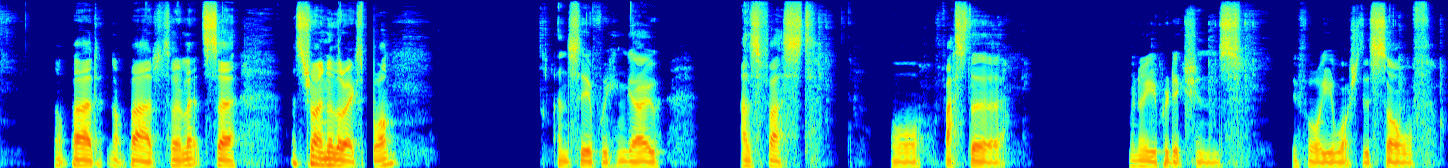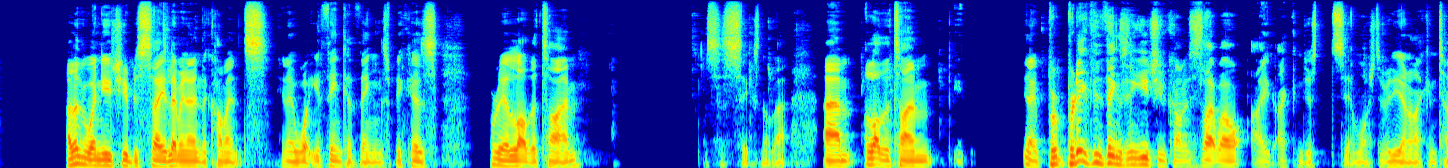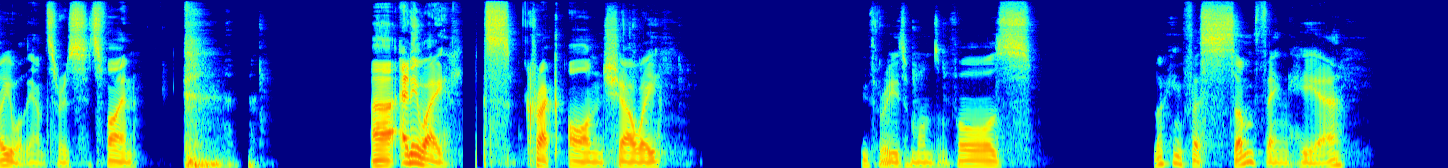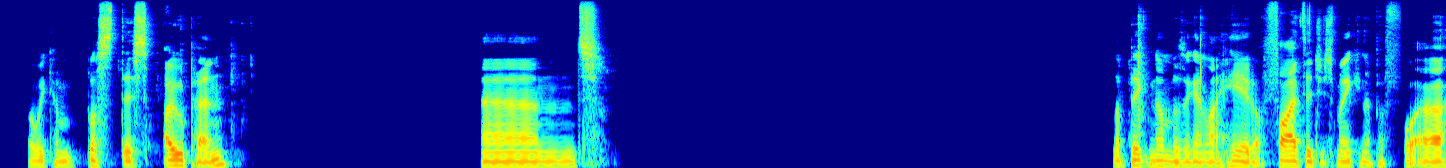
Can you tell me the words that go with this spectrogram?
Not bad, not bad. So let's uh, let's try another expo one and see if we can go as fast or faster. We know your predictions before you watch this solve. I love it when YouTubers say, let me know in the comments, you know, what you think of things because probably a lot of the time it's a six, not that. Um, a lot of the time, you know, pr- predicting things in YouTube comments, it's like, well, I, I can just sit and watch the video and I can tell you what the answer is. It's fine. Uh, anyway, let's crack on, shall we? Two threes and ones and fours. Looking for something here where we can bust this open. And the big numbers again, like here, got five digits making up a four, uh,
